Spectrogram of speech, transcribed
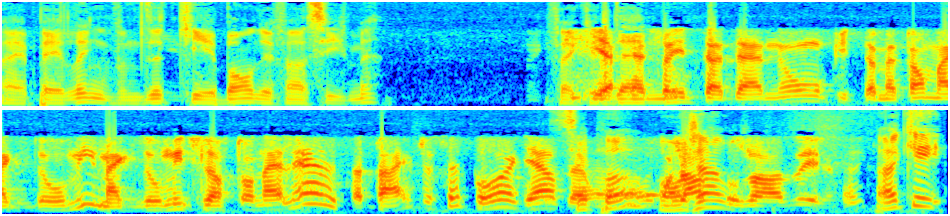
Ben, Payling, vous me dites qu'il est bon défensivement. Fait puis après Dano. ça, t'as Dano, puis t'as, mettons, Max Domi. Max Domi, tu le retournes à l'aile, peut-être. Je sais pas, regarde. sais pas. On, on, jase pour jaser. Là. OK.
